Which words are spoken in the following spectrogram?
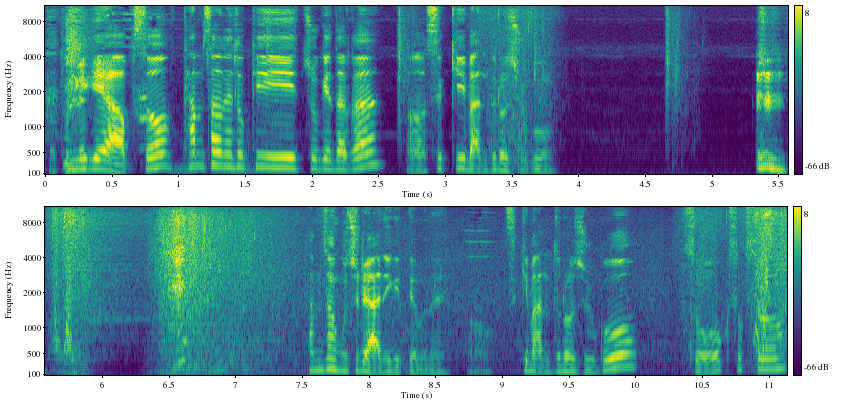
자, 돌리기에 앞서 탐산 해독기 쪽에다가 어, 스키 만들어주고 탐산 구출이 아니기 때문에 어, 스키 만들어주고 쏙쏙쏙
